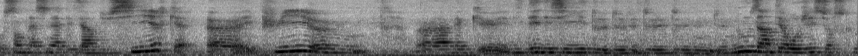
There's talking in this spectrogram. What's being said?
au, Centre national des arts du cirque et puis avec l'idée d'essayer de, nous interroger sur ce que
